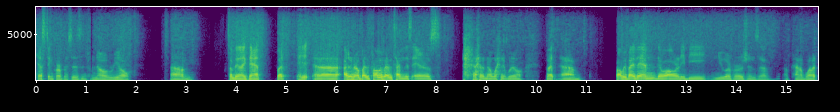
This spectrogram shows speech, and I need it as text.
testing purposes and for no real um, something like that. But it, uh, I don't know. By the, probably by the time this airs, I don't know when it will, but um, probably by then there will already be newer versions of, of kind of what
